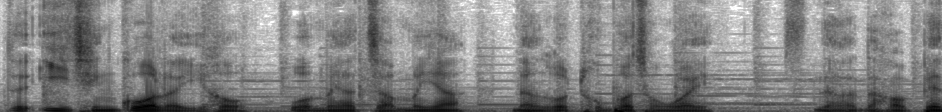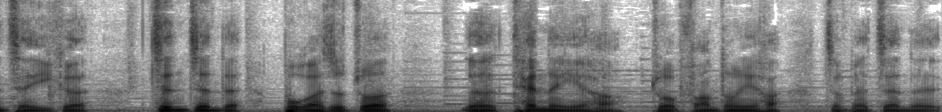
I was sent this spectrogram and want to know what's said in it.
这疫情过了以后，我们要怎么样能够突破重围，然后然后变成一个真正的，不管是做呃 tenant 也好，做房东也好，怎么样真的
